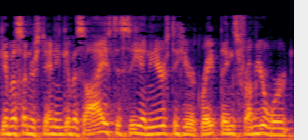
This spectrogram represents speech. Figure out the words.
give us understanding, give us eyes to see and ears to hear great things from your word.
